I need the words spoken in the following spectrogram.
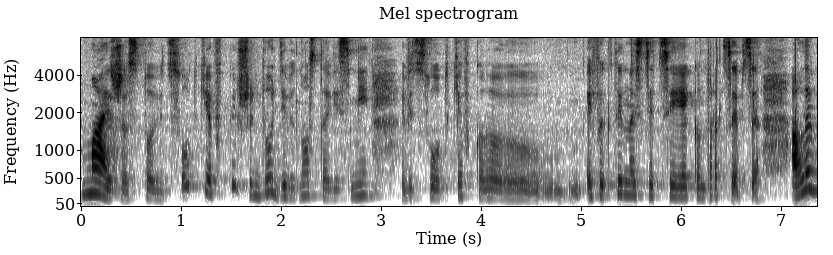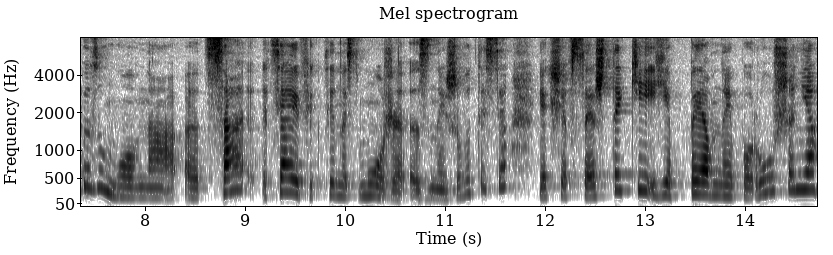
майже 100% пишуть до 98% ефективності цієї контрацепції. Але безумовно, е, ця, ця ефективність може знижуватися, якщо все ж таки є певне порушення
